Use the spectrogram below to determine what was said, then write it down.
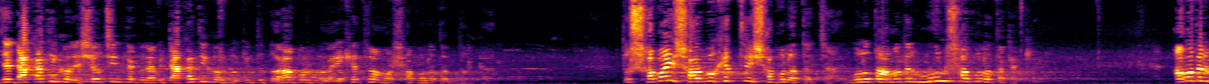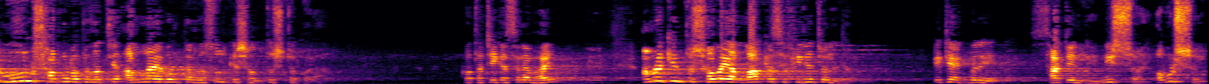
যে ডাকাতি করে, সেও চিন্তা করে, আমি ডাকাতি করব, কিন্তু ধরা পড়ব না। এক্ষেত্রে আমার সফলতার দরকার। তো সবাই সর্বক্ষেত্রেই সফলতা চায়। মূলত আমাদের মূল সফলতাটা কি? আমাদের মূল সফলতা হচ্ছে আল্লাহ এবং তার রসুলকে সন্তুষ্ট করা। কথা ঠিক আছে না ভাই? আমরা কিন্তু সবাই আল্লাহর কাছে ফিরে চলে যাব। এটা একবারে সার্টেনলি নিশ্চয়, অবশ্যই।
